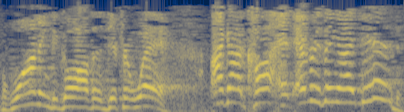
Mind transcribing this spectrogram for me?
wanting to go off in a different way. I got caught at everything I did.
